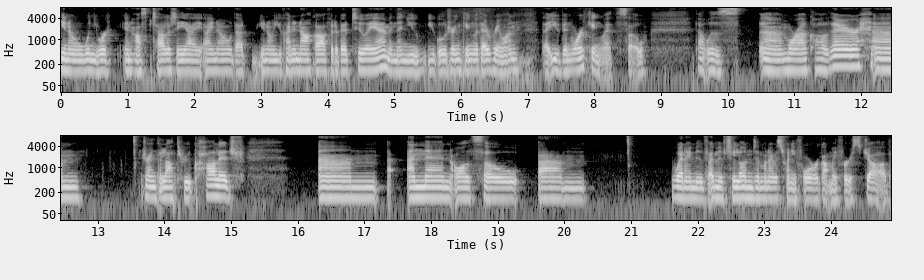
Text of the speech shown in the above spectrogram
you know, when you work in hospitality, I, I know that, you know, you kind of knock off at about 2 a.m. and then you, you go drinking with everyone that you've been working with. So that was um, more alcohol there. Um, drank a lot through college. Um, and then also um, when I moved, I moved to London when I was 24, got my first job.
